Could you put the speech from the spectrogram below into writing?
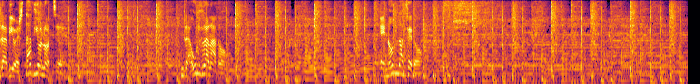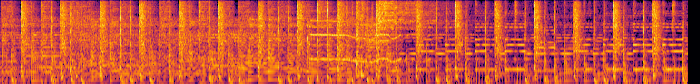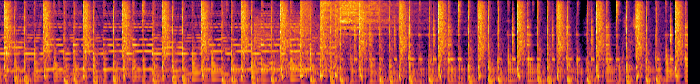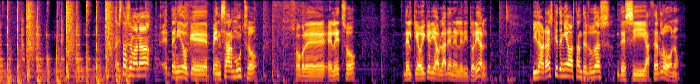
Radio Estadio Noche. Raúl Granado. En Onda Cero. Esta semana he tenido que pensar mucho sobre el hecho del que hoy quería hablar en el editorial. Y la verdad es que tenía bastantes dudas de si hacerlo o no.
